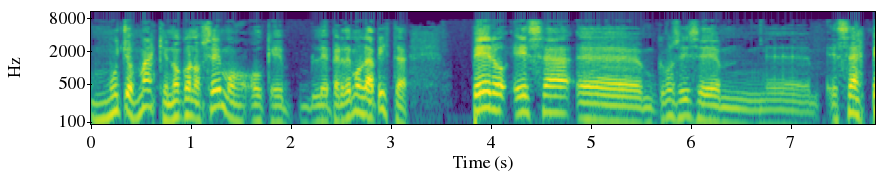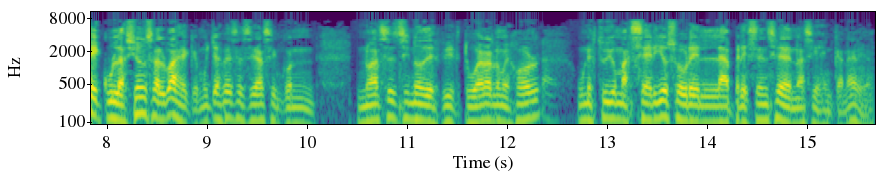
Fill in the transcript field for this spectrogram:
muchos más que no conocemos o que le perdemos la pista, pero esa, eh, ¿cómo se dice? Mm, eh, esa especulación salvaje que muchas veces se hacen con, no hacen sino desvirtuar a lo mejor un estudio más serio sobre la presencia de nazis en Canarias.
